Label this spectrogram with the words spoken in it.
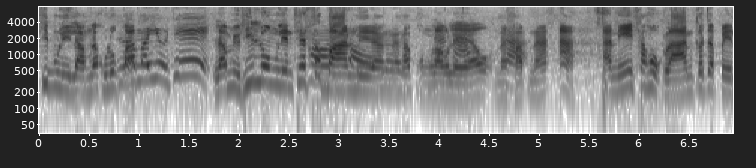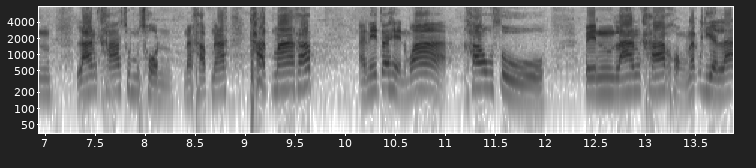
ที่บุรีรัมย์แล้วคุณลูกปัเราดมาอยู่ที่เราอยู่ที่โรงเรียนเทศบาลเมืองนะครับเลยของเราแล้วนะครับค่ะนะอะ อันนี้ทั้ง6ร้านก็จะเป็นร้านค้าชุมชนนะครับนะถัดมาครับ อันนี้จะเห็นว่าเข้าสู่เป็นร้านค้าของนักเรียนละ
